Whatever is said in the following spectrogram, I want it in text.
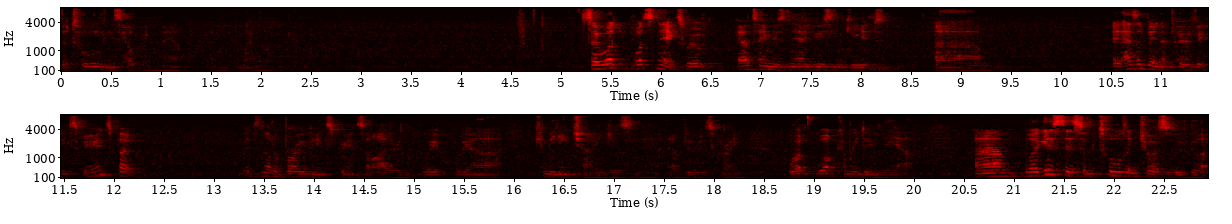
the tooling is helping them out, and, and they like it. So what, what's next? we our team is now using Git. Um, it hasn't been a perfect experience, but it's not a broken experience either. We, we are committing changes and our, our build is green. What, what can we do now? Um, well, I guess there's some tooling choices we've got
